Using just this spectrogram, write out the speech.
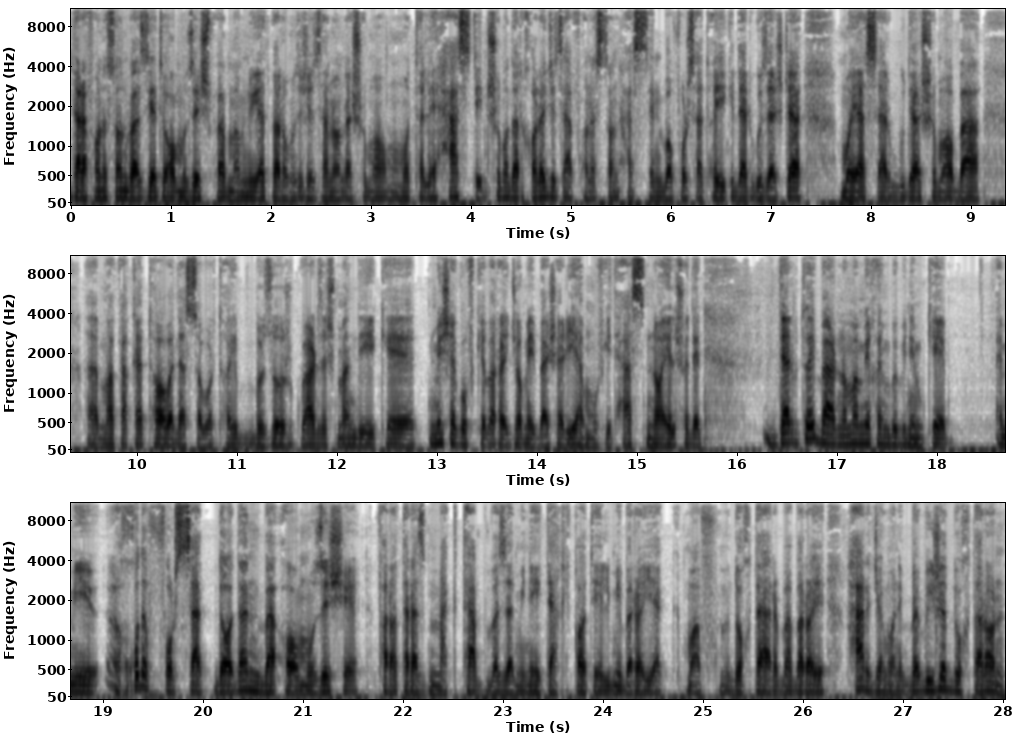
در افغانستان وضعیت آموزش و ممنوعیت بر آموزش زنان را شما مطلع هستین. شما در خارج از افغانستان هستین. با فرصت هایی که در گذشته میسر بوده شما به موفقیت ها و دستاورت های بزرگ ورزشمندی که میشه گفت که برای جامعه بشری هم مفید هست نائل شدن در ابتدای برنامه می‌خوایم ببینیم که امی خود فرصت دادن به آموزش فراتر از مکتب و زمینه تحقیقات علمی برای یک دختر و برای هر جوانی به ویژه دختران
